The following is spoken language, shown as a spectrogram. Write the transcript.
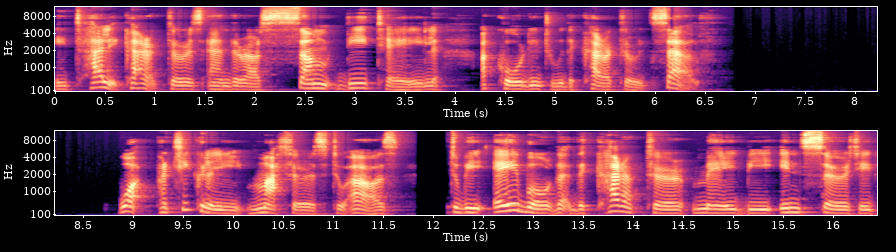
italic characters and there are some detail according to the character itself. What particularly matters to us to be able that the character may be inserted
